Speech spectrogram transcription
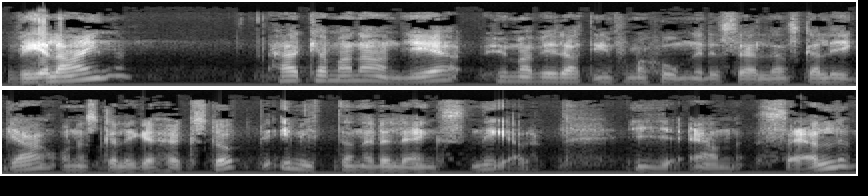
V-line här kan man ange hur man vill att informationen i cellen ska ligga. Om den ska ligga högst upp, i mitten eller längst ner i en cell.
